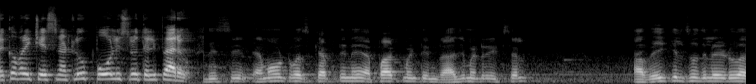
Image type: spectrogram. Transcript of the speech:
రికవరీ చేసినట్లు పోలీసులు తెలిపారు. This amount was kept in apartment in Rajahmundry it ఆ వెహికల్స్ వదిలేడు ఆ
